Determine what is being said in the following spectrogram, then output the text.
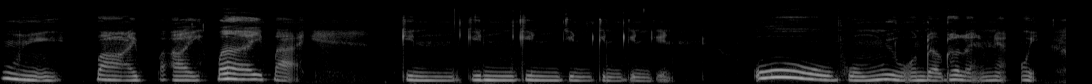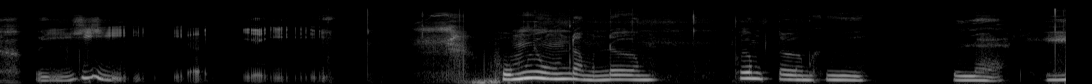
หุยบายบายบายบายกินกินกินกินกินกินกินอู้ผมอยู่อันดับเท่าไหร่เนี่ยโอ้ยเอ้ย ผมอยู่อันดับเหมือนเดิม เพิ่มเติมคือแหลกเฮ้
